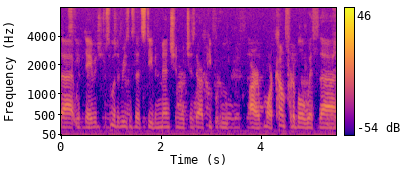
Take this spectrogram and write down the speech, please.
uh, with David for some of the reasons that Stephen mentioned, which is there are people people who are more comfortable with, uh,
